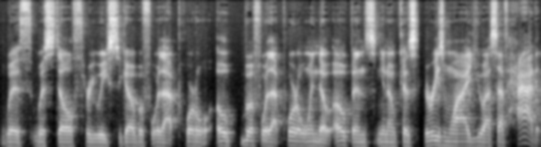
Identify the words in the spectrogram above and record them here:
with with still 3 weeks to go before that portal op- before that portal window window opens, you know, because the reason why USF had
